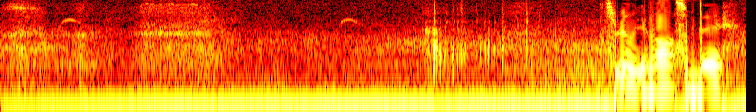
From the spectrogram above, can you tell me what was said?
It's really an awesome day.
